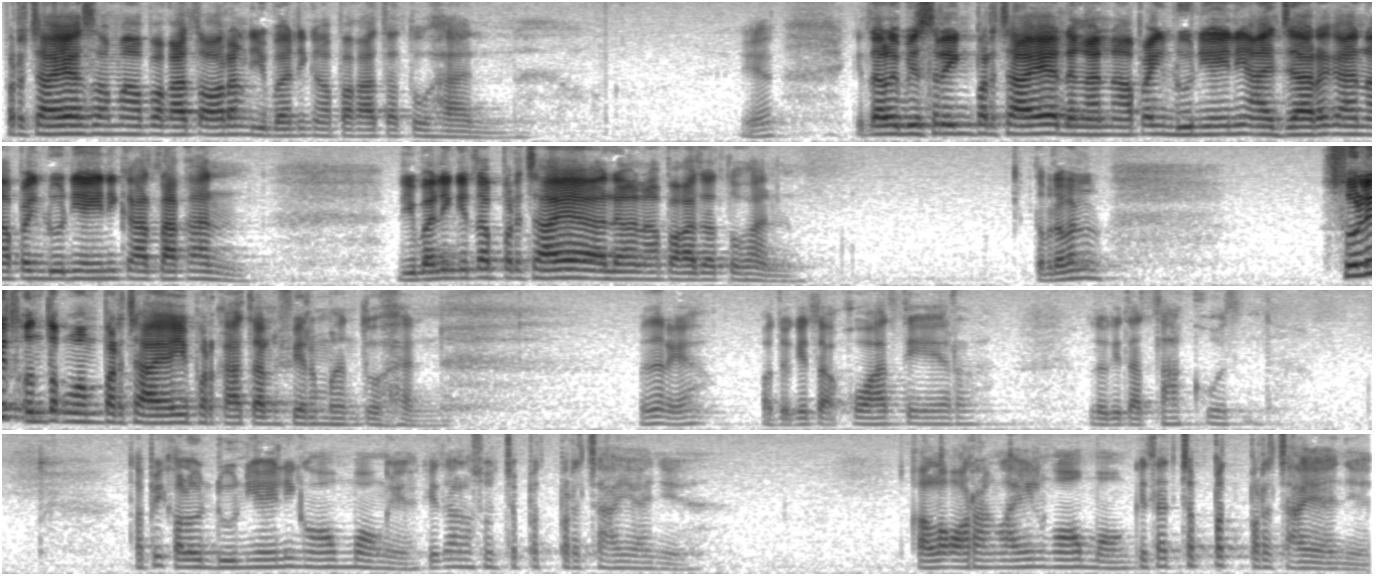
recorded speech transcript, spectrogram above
percaya sama apa kata orang dibanding apa kata Tuhan. Ya, kita lebih sering percaya dengan apa yang dunia ini ajarkan, apa yang dunia ini katakan, dibanding kita percaya dengan apa kata Tuhan. Teman-teman, sulit untuk mempercayai perkataan firman Tuhan. Benar ya? Waktu kita khawatir, waktu kita takut. Tapi kalau dunia ini ngomong ya, kita langsung cepat percayanya. Kalau orang lain ngomong, kita cepat percayanya.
